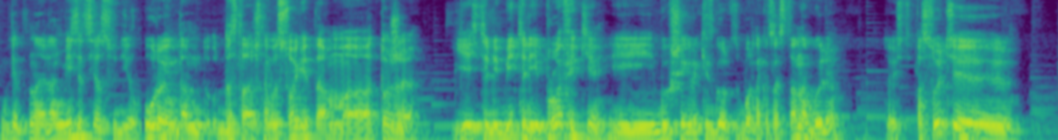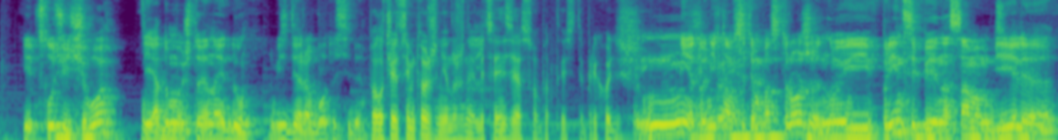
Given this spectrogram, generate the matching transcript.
Где-то, наверное, месяц я судил. Уровень там достаточно высокий, там э, тоже есть и любители, и профики, и бывшие игроки сборной Казахстана были. То есть, по сути, в случае чего я думаю, что я найду везде работу себе. Получается, им тоже не нужны лицензии особо, то есть ты приходишь... Нет, у них там с этим построже, ну и в принципе на самом деле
